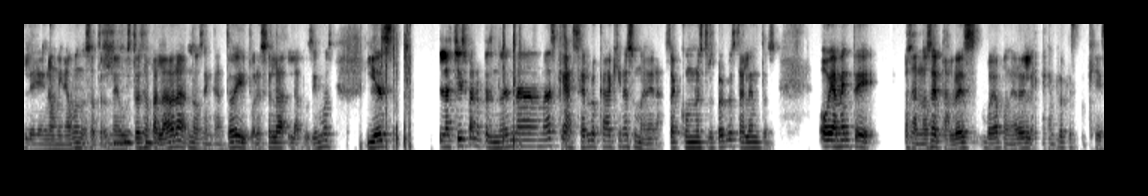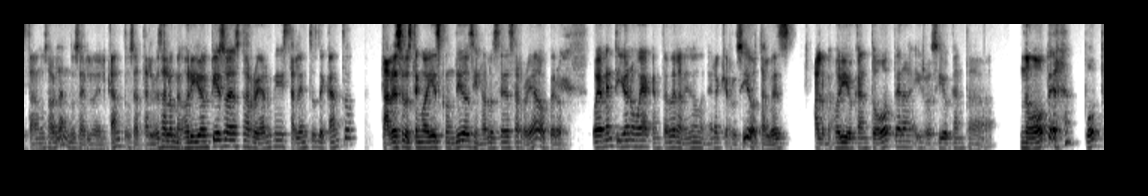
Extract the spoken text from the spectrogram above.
le denominamos nosotros. Me gustó esa palabra, nos encantó y por eso la, la pusimos. Y es la chispa, no, pues no es nada más que hacerlo cada quien a su manera, o sea, con nuestros propios talentos. Obviamente, o sea, no sé, tal vez voy a poner el ejemplo que, que estábamos hablando, o sea, lo del canto, o sea, tal vez a lo mejor yo empiezo a desarrollar mis talentos de canto tal vez se los tengo ahí escondidos y no los he desarrollado, pero obviamente yo no voy a cantar de la misma manera que Rocío. Tal vez a lo mejor yo canto ópera y Rocío canta no ópera, pop,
